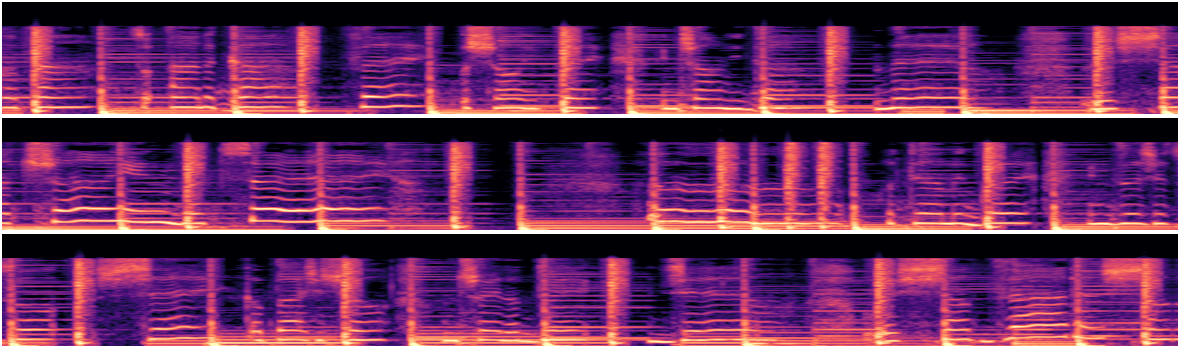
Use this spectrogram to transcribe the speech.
河畔，左岸的咖啡，我手一杯，品尝你的美，留下唇印的嘴。花店玫瑰，名字写错谁？告白气球，风吹到对街，微笑在天上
